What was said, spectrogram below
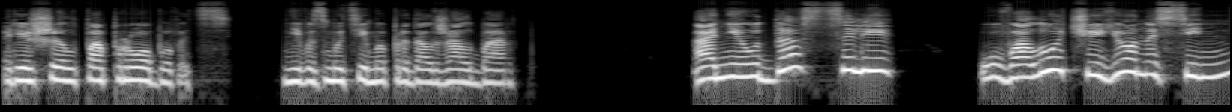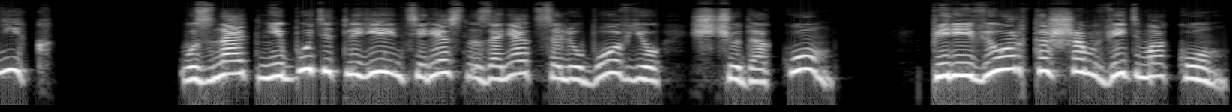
Решил попробовать, — невозмутимо продолжал Барт. А не удастся ли уволочь ее на синник, узнать, не будет ли ей интересно заняться любовью с чудаком, перевертышем-ведьмаком?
